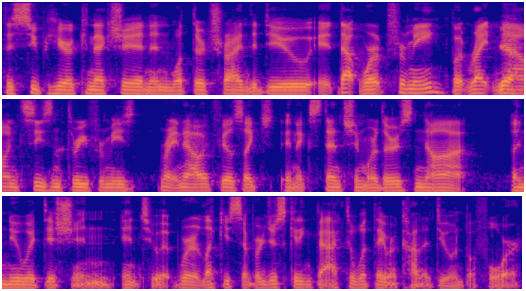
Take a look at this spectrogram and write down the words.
the superhero connection and what they're trying to do. It, that worked for me. But right Yeah. now in season three, for me, right now it feels like an extension where there's not a new addition into it. Where, like you said, we're just getting back to what they were kind of doing before.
